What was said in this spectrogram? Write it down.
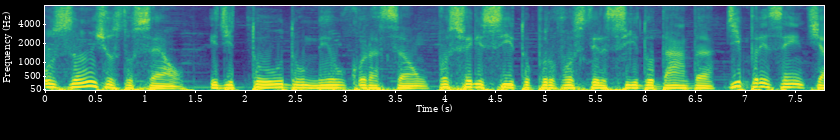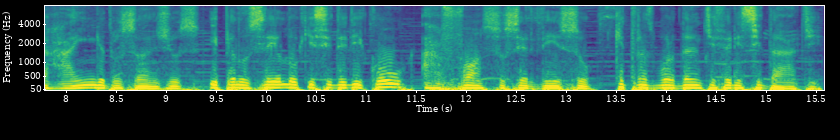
os anjos do céu, e de todo o meu coração vos felicito por vos ter sido dada de presente a Rainha dos Anjos, e pelo zelo que se dedicou a vosso serviço. Que transbordante felicidade!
